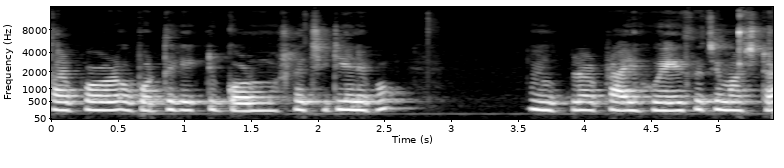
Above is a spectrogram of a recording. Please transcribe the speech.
তারপর ওপর থেকে একটু গরম মশলা ছিটিয়ে নেব। প্রায় হয়ে এসেছে মাছটা।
